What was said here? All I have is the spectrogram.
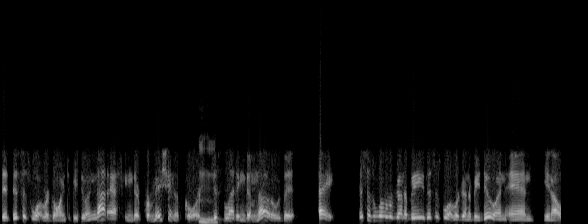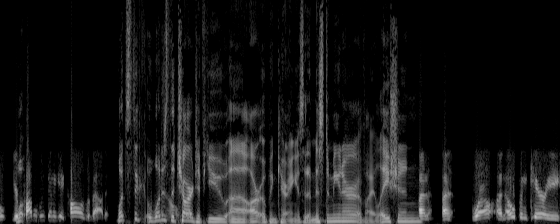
that this is what we're going to be doing. Not asking their permission, of course, Mhm. just letting them know that, hey, this is where we're going to be. This is what we're going to be doing, and you know, you're What- probably going to get calls about it. What's the what is You the charge if you uh, are open carrying? Is it a misdemeanor, a violation? An, an, well, an open carry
